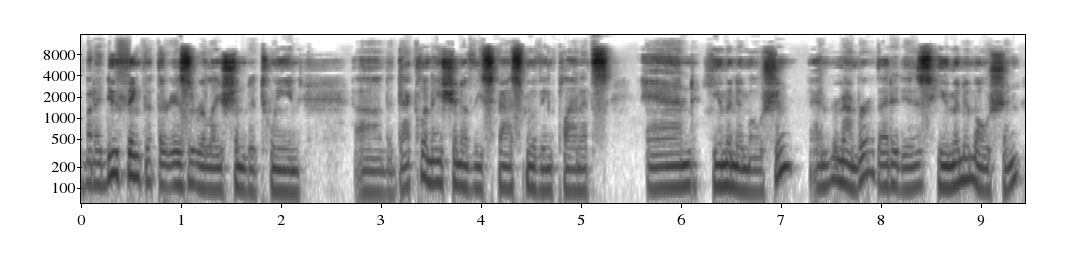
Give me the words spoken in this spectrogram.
But I do think that there is a relation between uh, the declination of these fast moving planets and human emotion. And remember that it is human emotion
